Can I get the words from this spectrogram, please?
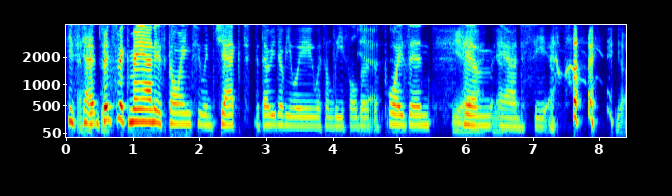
he's had, Vince McMahon is going to inject the WWE with a lethal dose Yeah, of poison. yeah, him yeah. and CM. Yeah.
